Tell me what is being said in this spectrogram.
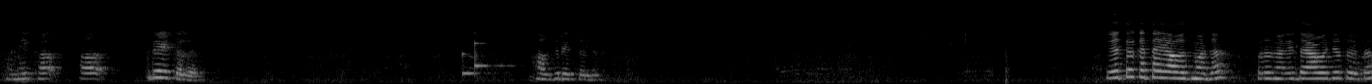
आणि एक हा हा ग्रे कलर हा ग्रे कलर येतोय का ताई आवाज माझा? प्रणाली ताई आवाज येतोय का?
